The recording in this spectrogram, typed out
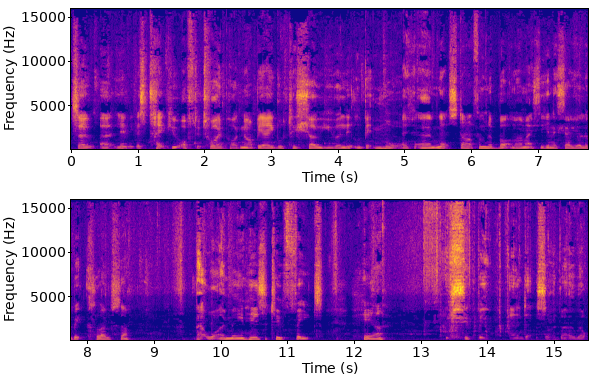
So uh, let me just take you off the tripod and I'll be able to show you a little bit more. Um, let's start from the bottom. I'm actually going to show you a little bit closer about what I mean. Here's the two feet here. It should be and that side very well.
